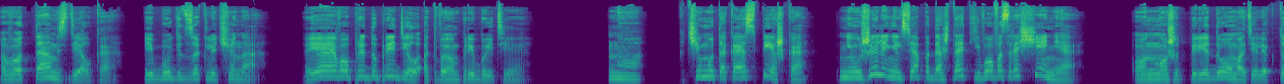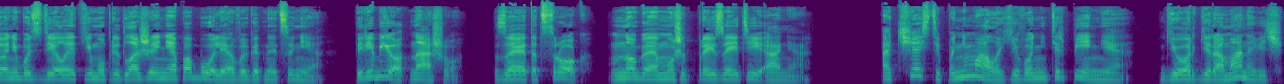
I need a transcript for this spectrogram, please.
Вот там сделка и будет заключена. Я его предупредил о твоем прибытии». «Но к чему такая спешка? Неужели нельзя подождать его возвращения?» «Он может передумать, или кто-нибудь сделает ему предложение по более выгодной цене. Перебьет нашу. За этот срок многое может произойти, Аня». Отчасти понимала его нетерпение. Георгий Романович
